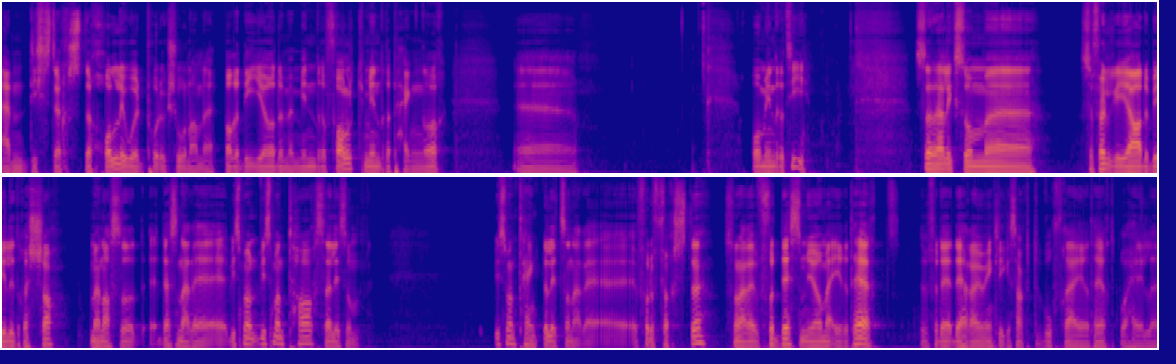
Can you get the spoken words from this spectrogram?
enn de største Hollywood-produksjonene. Bare de gjør det med mindre folk, mindre penger eh, og mindre tid. Så det er liksom eh, Selvfølgelig, ja, det blir litt rusha, men altså det er sånn derre hvis, man- hvis man tar seg liksom Hvis man tenker litt sånn her For det første, sånn her, For det som gjør meg irritert For det, det har jeg jo egentlig ikke sagt hvorfor jeg er irritert på hele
